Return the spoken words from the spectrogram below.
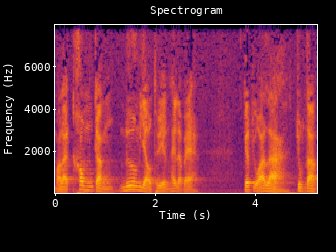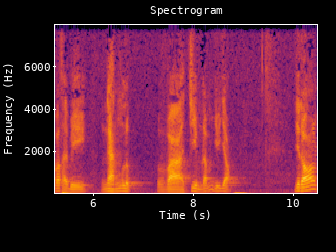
mà lại không cần nương vào thuyền hay là bè. Kết quả là chúng ta có thể bị ngạn lực và chìm đắm giữa dòng do đó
